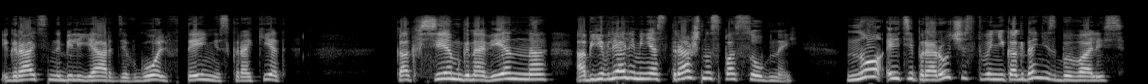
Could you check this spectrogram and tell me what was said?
играть на бильярде, в гольф, теннис, крокет, как все мгновенно объявляли меня страшно способной. Но эти пророчества никогда не сбывались.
